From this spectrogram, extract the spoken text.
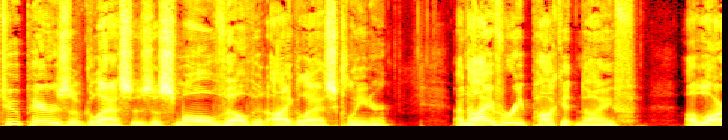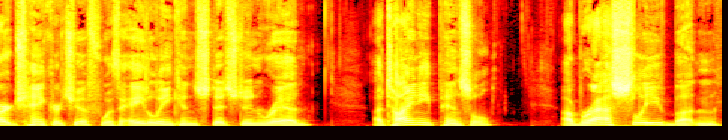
two pairs of glasses, a small velvet eyeglass cleaner, an ivory pocket knife, a large handkerchief with A. Lincoln stitched in red, a tiny pencil, a brass sleeve button,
